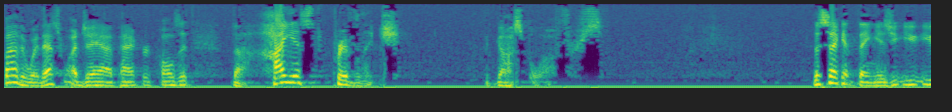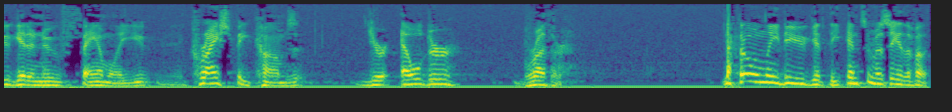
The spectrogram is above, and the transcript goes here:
by the way, that's why J.I. Packer calls it the highest privilege the gospel offers. The second thing is you, you, you get a new family. You, Christ becomes your elder brother. Not only do you get the intimacy of the Father,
